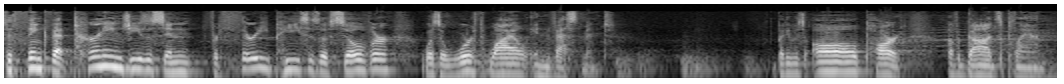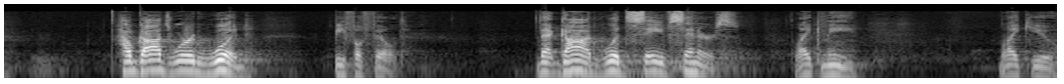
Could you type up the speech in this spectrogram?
to think that turning Jesus in for 30 pieces of silver was a worthwhile investment. But it was all part of God's plan. How God's word would be fulfilled. That God would save sinners like me, like you.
